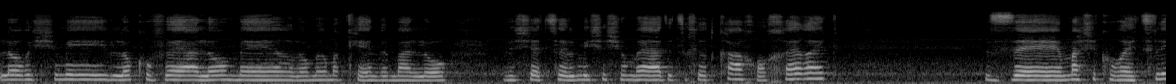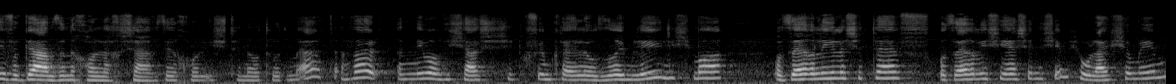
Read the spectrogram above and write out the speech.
לא רשמי, לא קובע, לא אומר, לא אומר מה כן ומה לא. ושאצל מי ששומע זה צריך להיות כך או אחרת. זה מה שקורה אצלי, וגם זה נכון לעכשיו, זה יכול להשתנות עוד מעט, אבל אני מרגישה ששיתופים כאלה עוזרים לי לשמוע, עוזר לי לשתף, עוזר לי שיש אנשים שאולי שומעים,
